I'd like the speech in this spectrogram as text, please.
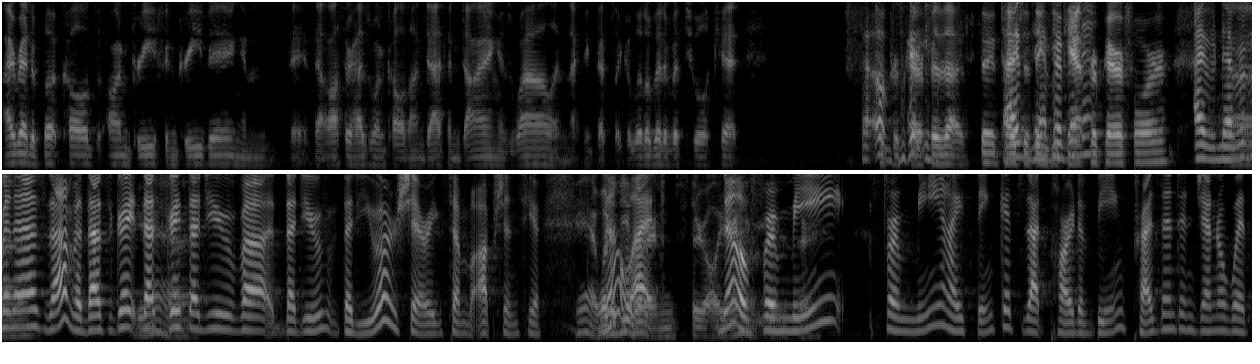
I read a book called On Grief and Grieving and the, the author has one called On Death and Dying as well, and I think that's like a little bit of a toolkit to Oh, prepare wait. for that the types I've of things you can't a- prepare for. I've never been Uh, asked that, but that's great. That's great that you've uh, that you that you are sharing some options here. Yeah, what have No, you I- learned through all your no for interviews or- me for me i think it's that part of being present in general with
